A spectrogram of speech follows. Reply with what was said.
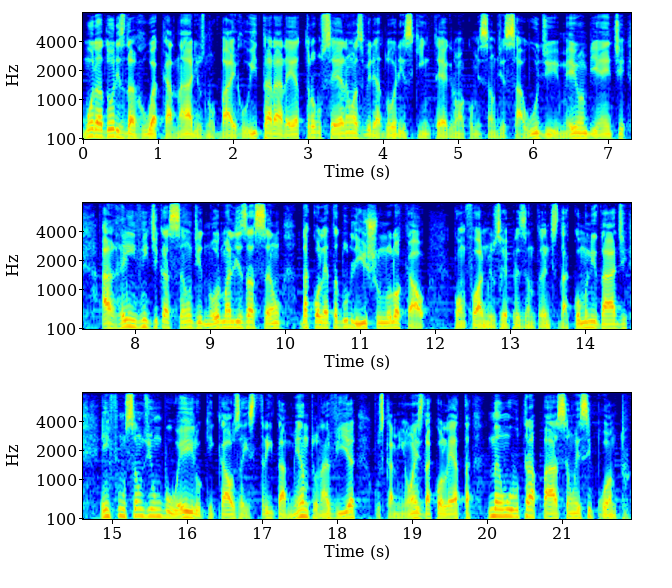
Moradores da rua Canários, no bairro Itararé, trouxeram aos vereadores que integram a Comissão de Saúde e Meio Ambiente a reivindicação de normalização da coleta do lixo no local. Conforme os representantes da comunidade, em função de um bueiro que causa estreitamento na via, os caminhões da coleta não ultrapassam esse ponto.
